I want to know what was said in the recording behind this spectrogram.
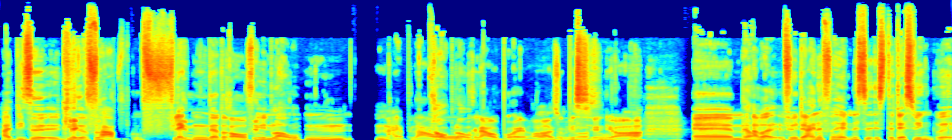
hat diese, diese. Farbflecken da drauf in Blau. Mm, naja, blau, Graublau. Grau, ja, so ein Ja, bisschen, so, ja. ja. Ähm, Ja. Aber für deine Verhältnisse ist deswegen äh,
